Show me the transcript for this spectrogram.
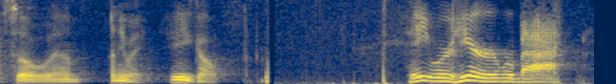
So um, anyway, here you go. Hey, we're here. We're back.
